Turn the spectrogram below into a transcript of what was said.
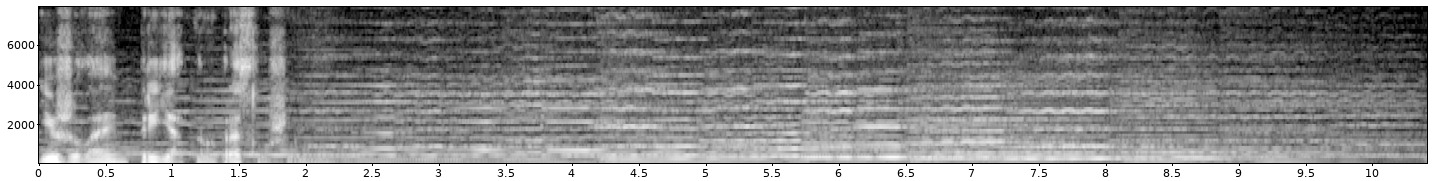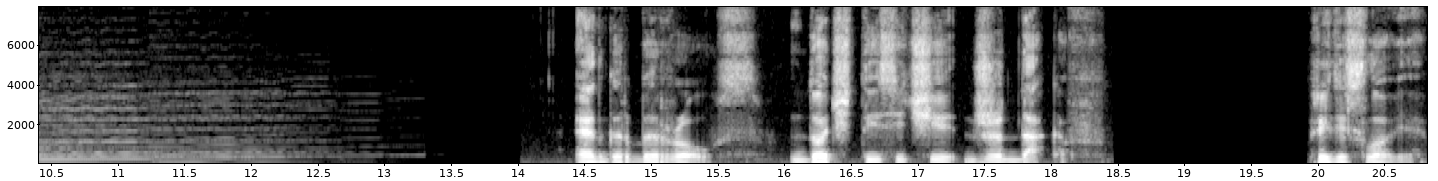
и желаем приятного прослушивания. Эдгар Берроуз. Дочь тысячи джедаков. Предисловие.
